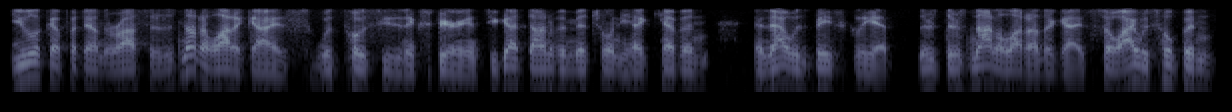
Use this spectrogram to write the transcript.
you look up and down the roster. There's not a lot of guys with postseason experience. You got Donovan Mitchell and you had Kevin, and that was basically it. There's there's not a lot of other guys. So I was hoping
